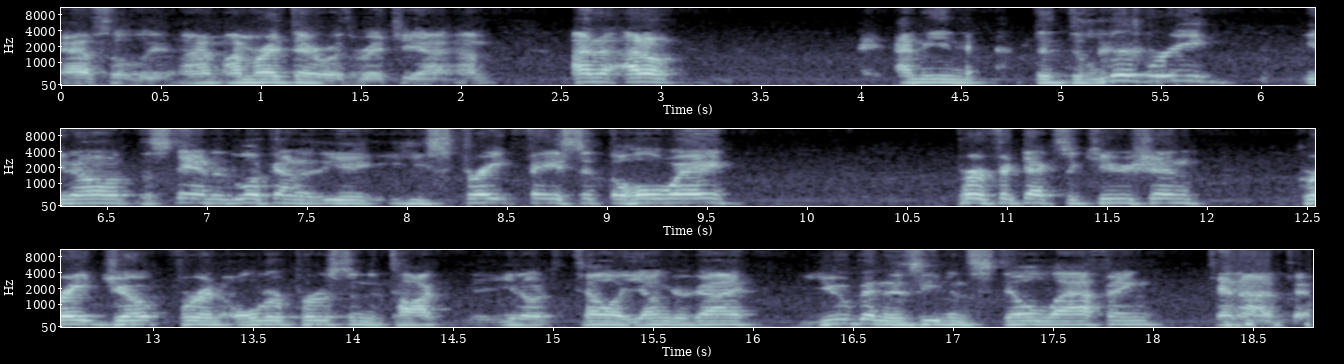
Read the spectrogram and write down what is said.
absolutely. I'm, I'm right there with Ritchie. I, I'm I, don't- I don't. I mean, the delivery, you know, the standard look on it. He, he straight faced it the whole way. Perfect execution. Great joke for an older person to talk. You know, to tell a younger guy. Yuban is even still laughing. Ten out of ten.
